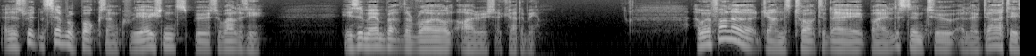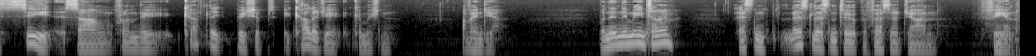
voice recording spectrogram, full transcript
and has written several books on creation spirituality. He's a member of the Royal Irish Academy. And we'll follow John's talk today by listening to a Laudato Si song from the Catholic Bishops' Ecology Commission of India. But in the meantime, listen, let's listen to Professor John Feehan.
